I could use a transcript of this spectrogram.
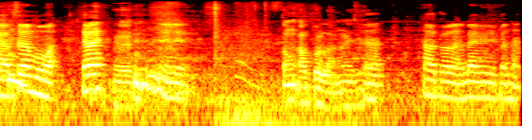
กับเสื้อหมวกใช่ไหมเออ นี่นี่ต้องเอาตัวหลังไงอ่าถ้าเอาตัวหลังได้ไม่มีปัญหา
